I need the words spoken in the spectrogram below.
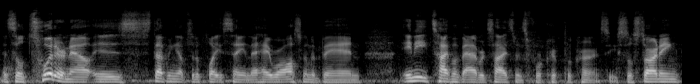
and so Twitter now is stepping up to the plate, saying that hey, we're also going to ban any type of advertisements for cryptocurrency. So starting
